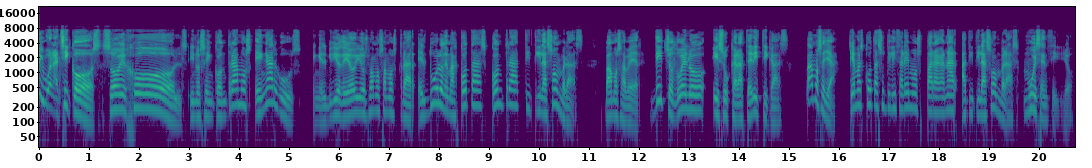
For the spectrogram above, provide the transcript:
Muy buenas chicos, soy Halls y nos encontramos en Argus. En el vídeo de hoy os vamos a mostrar el duelo de mascotas contra Titilasombras. Vamos a ver dicho duelo y sus características. ¡Vamos allá! ¿Qué mascotas utilizaremos para ganar a Titilasombras? Muy sencillo.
